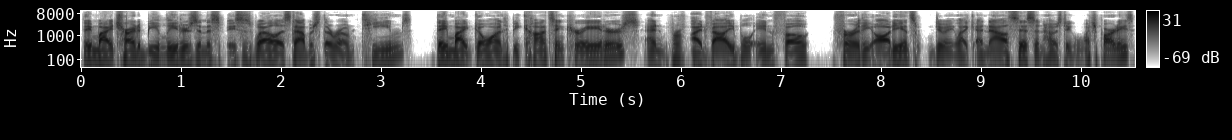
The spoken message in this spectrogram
They might try to be leaders in the space as well, establish their own teams. They might go on to be content creators and provide valuable info for the audience, doing like analysis and hosting watch parties.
